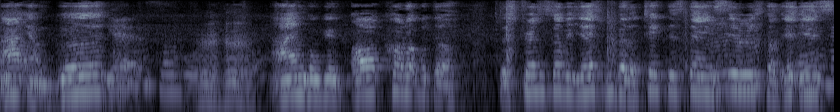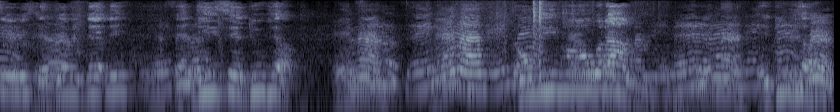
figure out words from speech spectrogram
I am good. Yes. Mm-hmm. I am gonna get all caught up with the the stress of it. Yes, we better take this thing mm-hmm. serious because it is serious. It's very deadly, Yes, and it these here do help. is. Amen. Amen. Don't leave home without them. Amen. They do help. Amen.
